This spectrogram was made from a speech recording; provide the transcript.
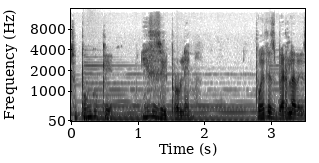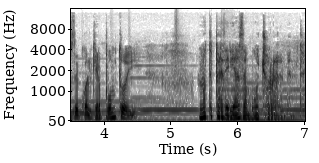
Supongo que ese es el problema. Puedes verla desde cualquier punto y no te perderías de mucho realmente.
